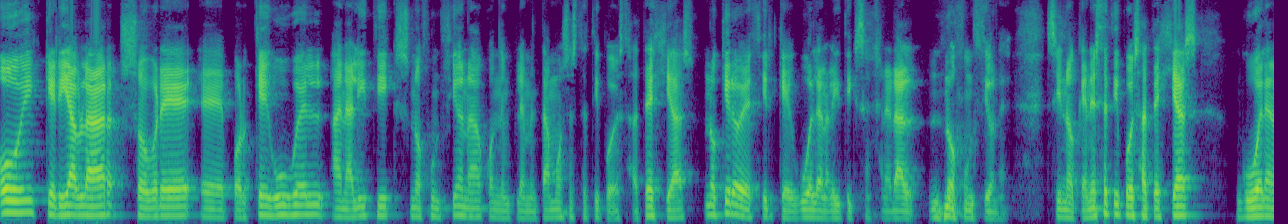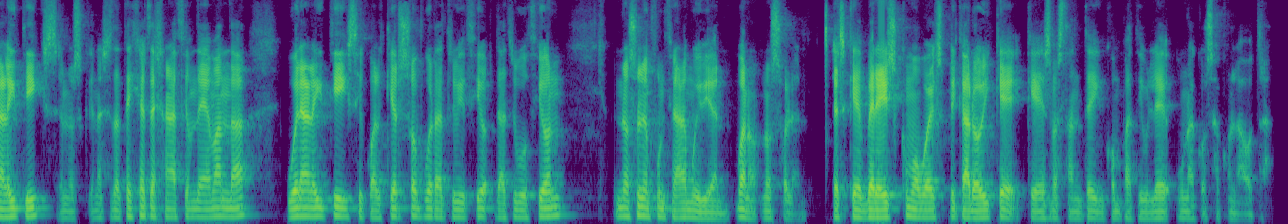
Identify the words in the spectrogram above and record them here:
Hoy quería hablar sobre eh, por qué Google Analytics no funciona cuando implementamos este tipo de estrategias. No quiero decir que Google Analytics en general no funcione, sino que en este tipo de estrategias, Google Analytics, en, las estrategias de generación de demanda, Google Analytics y cualquier software de atribución, no suelen funcionar muy bien. Bueno, no suelen. Es que veréis cómo voy a explicar hoy que es bastante incompatible una cosa con la otra.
